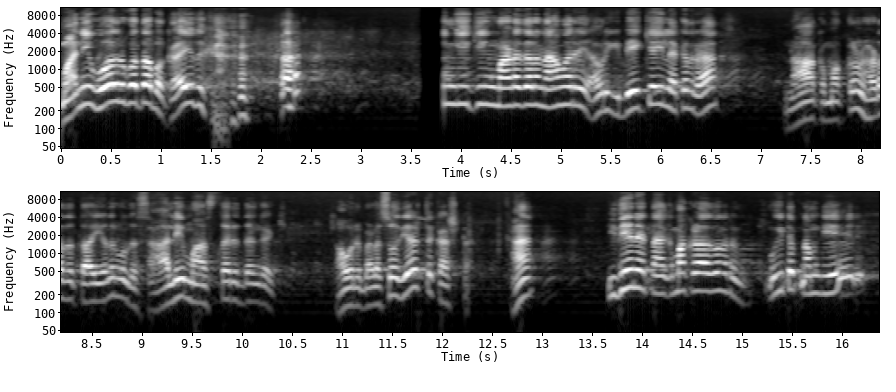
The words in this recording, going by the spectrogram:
ಮನೆಗೆ ಹೋದ್ರೆ ಗೊತ್ತಾಗ ಇದಕ್ಕೆ. ಹಿಂಗೆ ಹಿಂಗೆ ಮಾಡೋದೆಲ್ಲ ನಾವೇ ಅವ್ರಿಗೆ ಬೇಕೇ ಇಲ್ಲ. ಯಾಕಂದ್ರೆ ನಾಲ್ಕು ಮಕ್ಕಳನ್ನ ಹಡದ ತಾಯಿ ಅಂದ್ರೆ ಒಂದು ಸಾಲಿ ಮಾಸ್ತರ್ ಇದ್ದಂಗೆ ಆಕಿ. ಅವ್ರನ್ನ ಬೆಳೆಸೋದು ಎಷ್ಟು ಕಷ್ಟ. ಹಾಂ? ಇದೇನೈತೆ ನಾಲ್ಕು ಅಂದ್ರೆ ಮುಗಿತಪ್ಪ ನಮ್ದು ಏನು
